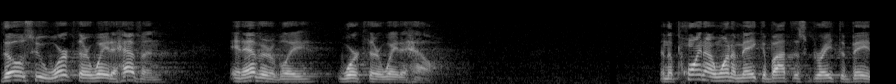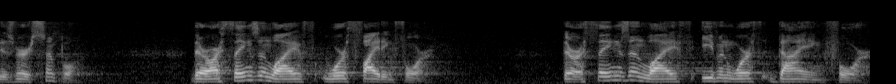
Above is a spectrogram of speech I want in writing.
Those who work their way to heaven inevitably work their way to hell. And the point I want to make about this great debate is very simple. There are things in life worth fighting for. There are things in life even worth dying for.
